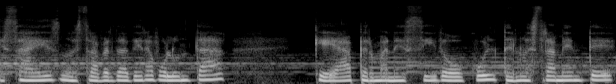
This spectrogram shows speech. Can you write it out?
esa es nuestra verdadera voluntad que ha permanecido oculta en nuestra mente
